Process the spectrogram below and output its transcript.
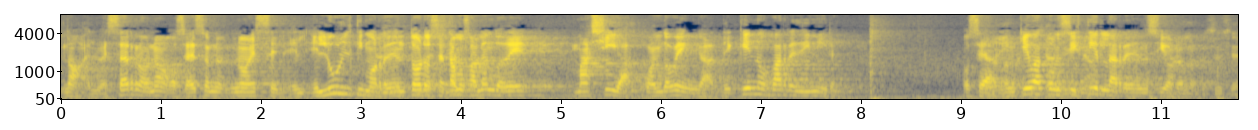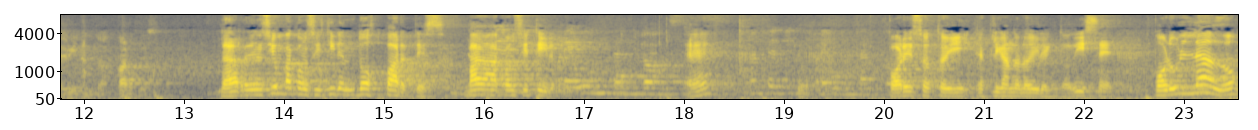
No, el becerro no, o sea, eso no, no es el, el- el último redentor, o sea, estamos hablando de Mashiach, cuando venga, ¿de qué nos va a redimir? O sea, ¿en qué va a consistir divina, la redención? La presencia divina en todas partes. La redención va a consistir en dos partes. Va a consistir. Pregunta entonces. ¿Eh? No entendí tu pregunta. entonces. Por eso estoy explicándolo directo. Dice, por un lado,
